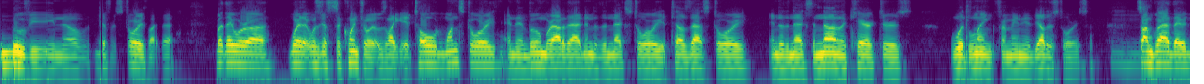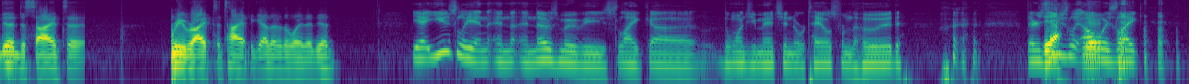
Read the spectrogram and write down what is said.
movie, you know, different stories like that. But they were uh, where it was just sequential. It was like it told one story, and then boom, we're out of that into the next story. It tells that story into the next, and none of the characters would link from any of the other stories. So, Mm-hmm. so I'm glad they did decide to rewrite to tie it together the way they did. Yeah, usually in in, in those movies, like uh, the ones you mentioned, or Tales from the Hood, there's Yeah, usually yeah. always like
